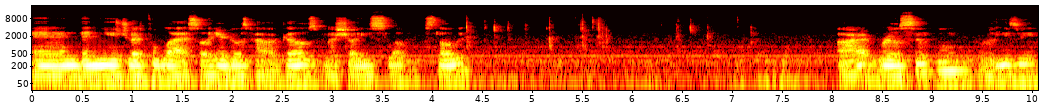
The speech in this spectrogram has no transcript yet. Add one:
and then use Dreadful Blast. So here goes how it goes. I'm to show you slow, slowly. Alright, real simple, real easy.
